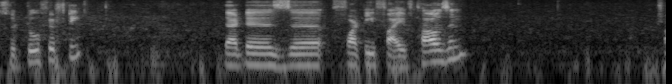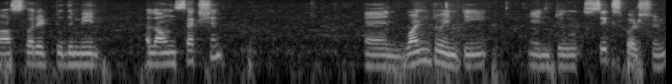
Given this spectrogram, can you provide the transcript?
So 250, that is uh, 45,000. Transfer it to the main allowance section and 120 into 6%,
